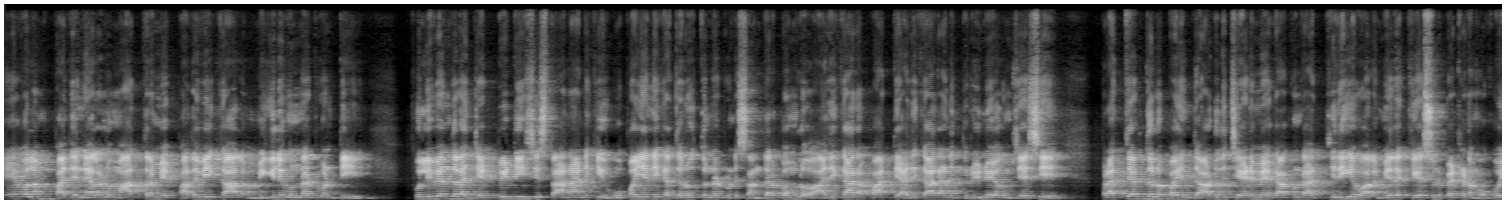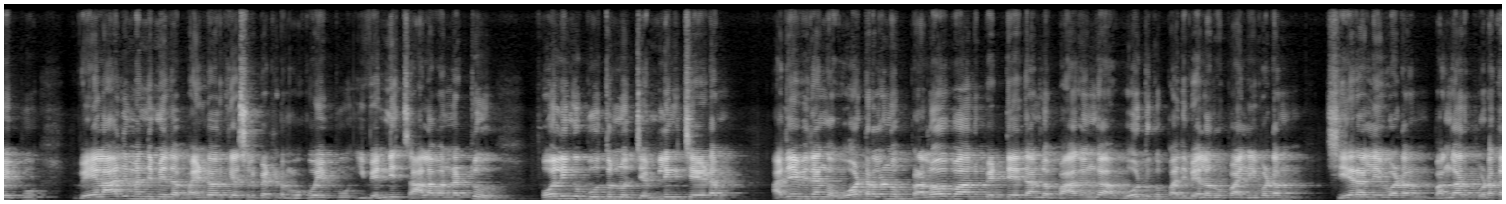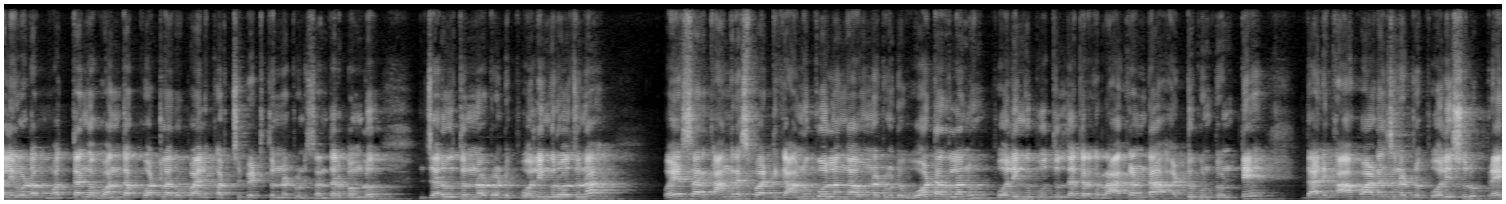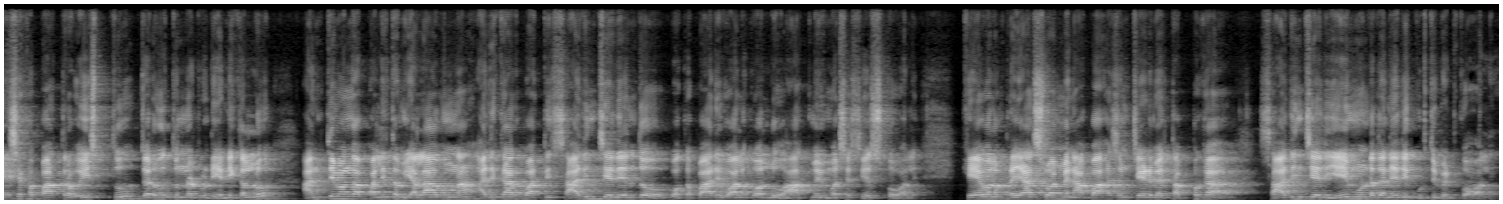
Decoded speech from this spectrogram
కేవలం పది నెలలు మాత్రమే పదవీ కాలం మిగిలి ఉన్నటువంటి పులివెందుల జెడ్పీటీసీ స్థానానికి ఉప ఎన్నిక జరుగుతున్నటువంటి సందర్భంలో అధికార పార్టీ అధికారాన్ని దుర్వినియోగం చేసి ప్రత్యర్థులపై దాడులు చేయడమే కాకుండా తిరిగి వాళ్ళ మీద కేసులు పెట్టడం ఒకవైపు వేలాది మంది మీద బైండోర్ కేసులు పెట్టడం ఒకవైపు ఇవన్నీ చాలా అన్నట్లు పోలింగ్ బూతులను జంబ్లింగ్ చేయడం అదేవిధంగా ఓటర్లను ప్రలోభాలు పెట్టే దానిలో భాగంగా ఓటుకు పదివేల రూపాయలు ఇవ్వడం చీరలు ఇవ్వడం బంగారు పుడకలు ఇవ్వడం మొత్తంగా వంద కోట్ల రూపాయలు ఖర్చు పెడుతున్నటువంటి సందర్భంలో జరుగుతున్నటువంటి పోలింగ్ రోజున వైఎస్ఆర్ కాంగ్రెస్ పార్టీకి అనుకూలంగా ఉన్నటువంటి ఓటర్లను పోలింగ్ బూతుల దగ్గరకు రాకుండా అడ్డుకుంటుంటే దాన్ని కాపాడాల్సినటువంటి పోలీసులు ప్రేక్షక పాత్ర వహిస్తూ జరుగుతున్నటువంటి ఎన్నికల్లో అంతిమంగా ఫలితం ఎలా ఉన్నా అధికార పార్టీ సాధించేదేందో ఒక పారి వాళ్ళకు వాళ్ళు ఆత్మవిమర్శ చేసుకోవాలి. కేవలం ప్రజాస్వామ్యాన్ని అపహాసం చేయడమే తప్పక సాధించేది ఏమి ఉండదనేది గుర్తుపెట్టుకోవాలి.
